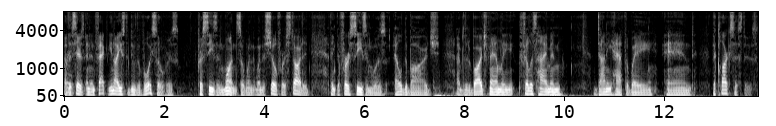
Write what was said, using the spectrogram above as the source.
of the series. And in fact, you know, I used to do the voiceovers for season one. So when when the show first started, I think the first season was El DeBarge, um, the DeBarge family, Phyllis Hyman, Donny Hathaway, and the Clark sisters.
